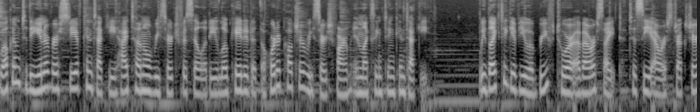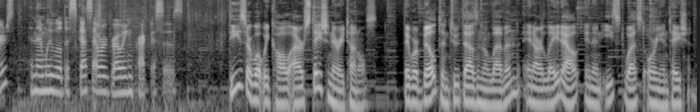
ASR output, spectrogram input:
Welcome to the University of Kentucky High Tunnel Research Facility located at the Horticulture Research Farm in Lexington, Kentucky. We'd like to give you a brief tour of our site to see our structures, and then we will discuss our growing practices. These are what we call our stationary tunnels. They were built in 2011 and are laid out in an east west orientation.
